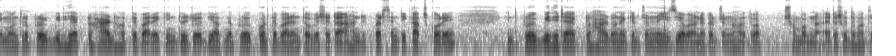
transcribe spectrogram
এই মন্ত্র প্রয়োগ বিধি একটু হার্ড হতে পারে, কিন্তু যদি আপনি প্রয়োগ করতে পারেন, তবে সেটা হান্ড্রেড পার্সেন্টই কাজ করে। কিন্তু প্রয়োগ বিধিটা একটু হার্ড অনেকের জন্য ইজি আবার অনেকের জন্য হয়তো বা সম্ভব না। এটা শুধুমাত্র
